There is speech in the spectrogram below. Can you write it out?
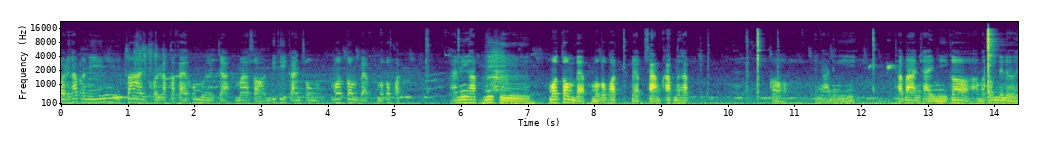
วัสดีครับ วันนี้บ้านคนรักกาแฟคู่มือจะมาสอนวิธีการชงหม้อต้มแบบมอกพอตอันนี้ครับนี่คือหม้อต้มแบบมอกพอตแบบ3ครับนะครับ ก็เป็นงานอย่างนี้ ถ้าบ้านใครมีก็เอามาต้มได้เลย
